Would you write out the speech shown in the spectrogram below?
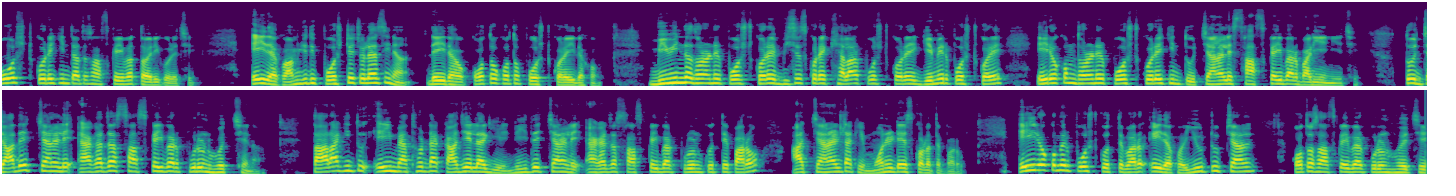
পোস্ট করে কিন্তু এত সাবস্ক্রাইবার তৈরি করেছে। এই দেখো, আমি যদি পোস্টে চলে আসি না, এই দেখো, কত কত পোস্ট করে, এই দেখো। বিভিন্ন ধরনের পোস্ট করে, বিশেষ করে খেলার পোস্ট করে গেমের পোস্ট করে এই রকম ধরনের পোস্ট করে কিন্তু চ্যানেলে সাবস্ক্রাইবার বাড়িয়ে নিয়েছে। তো যাদের চ্যানেলে এক হাজার সাবস্ক্রাইবার পূরণ হচ্ছে না, তারা কিন্তু এই মেথডটা কাজে লাগিয়ে নিজেদের চ্যানেলে এক হাজার সাবস্ক্রাইবার পূরণ করতে পারো আর চ্যানেলটাকে মনিটাইজ করাতে পারো। এই রকমের পোস্ট করতে পারো। এই দেখো ইউটিউব চ্যানেল কত সাবস্ক্রাইবার পূরণ হয়েছে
